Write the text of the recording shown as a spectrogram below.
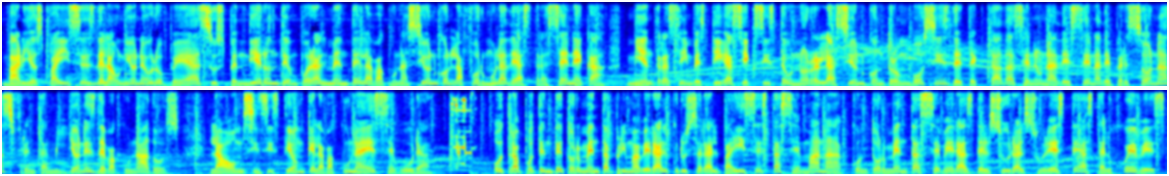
Varios países de la Unión Europea suspendieron temporalmente la vacunación con la fórmula de AstraZeneca, mientras se investiga si existe o no relación con trombosis detectadas en una decena de personas frente a millones de vacunados. La OMS insistió en que la vacuna es segura. Otra potente tormenta primaveral cruzará el país esta semana, con tormentas severas del sur al sureste hasta el jueves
